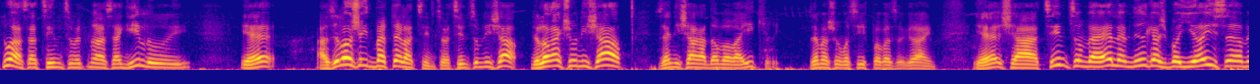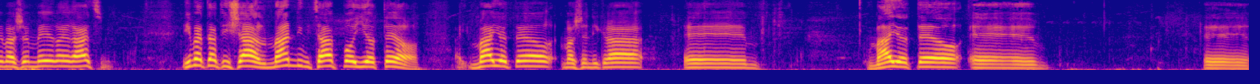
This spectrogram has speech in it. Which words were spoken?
תנועס הצמצום ותנועס הגילוי. Yeah. אז זה לא שהתבטל הצמצום, הצמצום נשאר. ולא רק שהוא נשאר, זה נשאר הדבר העיקרי. זה מה שהוא מוסיף פה בסוגריים. שהצמצום וההלם נרגש בו יויסר ממה שמאיר העיר עצמי. אם אתה תשאל מה נמצא פה יותר, מה יותר, מה שנקרא, אה, מה יותר, אה, אה,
